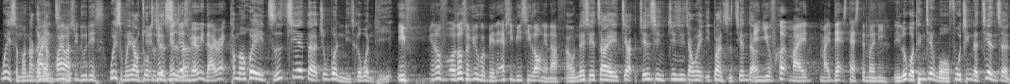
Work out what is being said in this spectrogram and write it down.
为什么那个 Why, 样子 why？must we do this? 为什么要做这件事 they're just 呢？very direct. 他们会直接的就问你这个问题。If, you know, for those of you who've been in FCBC long enough, 然后那些在教坚信坚信教会一段时间的， and you've heard my, my dad's testimony, 你如果听见我父亲的见证，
